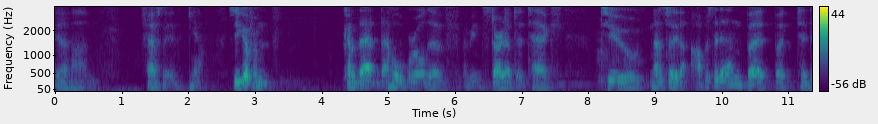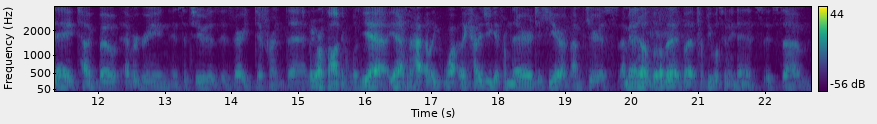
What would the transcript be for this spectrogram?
yeah, Um, fascinating. yeah, So you go from kind of that that whole world of I mean startup to tech to not necessarily the opposite end, but but today Tugboat Evergreen Institute is, is very different than pretty orthogonal, isn't it? yeah, yeah. So how like what like how did you get from there to here? I'm, I'm curious. I mean, I know a little bit, but for people tuning in, it's it's um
